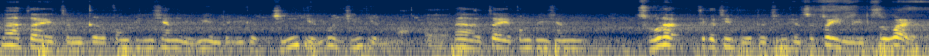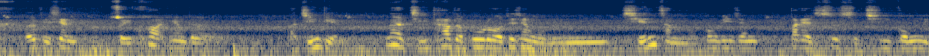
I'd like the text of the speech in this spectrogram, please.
那在整个封冰箱里面的一个景点论景点的话，那在封冰箱除了这个金浦的景点是最美之外，而且像水画一样的啊景点，那其他的部落就像我们前场的封冰箱。大概四十七公里，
